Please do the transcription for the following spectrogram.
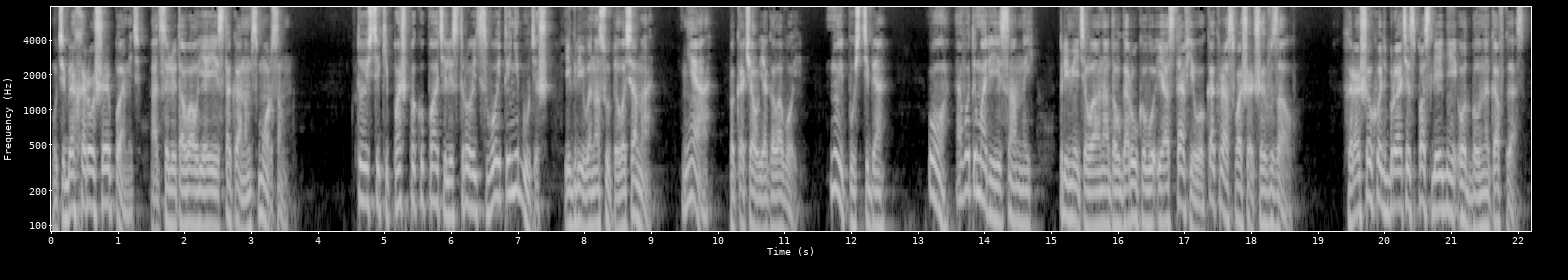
«У тебя хорошая память», – отсалютовал я ей стаканом с морсом. «То есть экипаж покупать или строить свой ты не будешь?» – игриво насупилась она. «Не-а», покачал я головой. «Ну и пусть тебя». «О, а вот и Мария с Анной», – приметила она Долгорукову и оставь его, как раз вошедших в зал. «Хорошо, хоть братец последний отбыл на Кавказ».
